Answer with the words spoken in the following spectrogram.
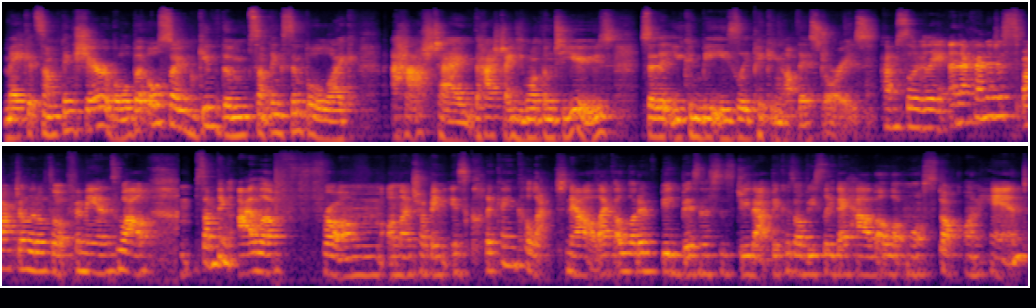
make it something shareable but also give them something simple like a hashtag the hashtag you want them to use so that you can be easily picking up their stories Absolutely. And that kind of just sparked a little thought for me as well. Something I love from online shopping is click and collect. Now, like a lot of big businesses do that because obviously they have a lot more stock on hand.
